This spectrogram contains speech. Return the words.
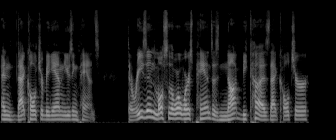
And that culture began using pants the reason most of the world wears pants is not because that culture,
